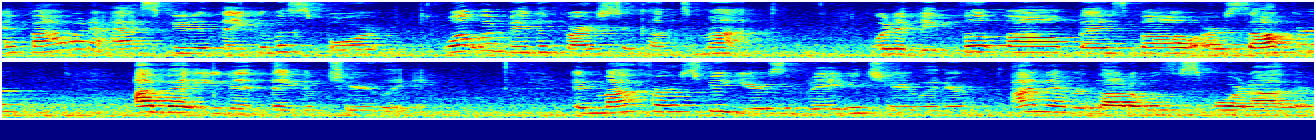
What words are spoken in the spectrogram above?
If I were to ask you to think of a sport, what would be the first to come to mind? Would it be football, baseball, or soccer? I bet you didn't think of cheerleading. In my first few years of being a cheerleader, I never thought it was a sport either.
